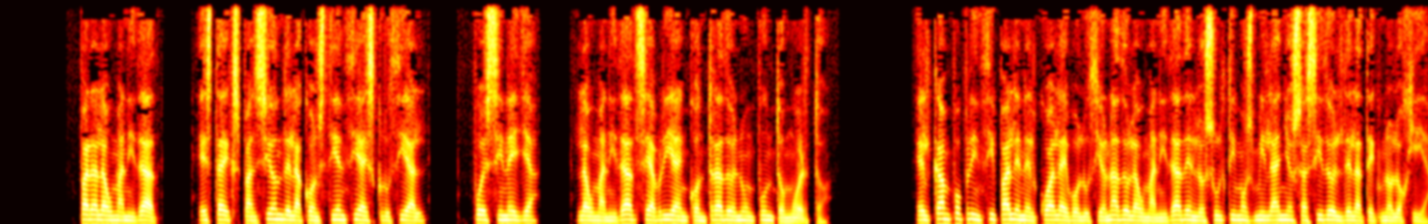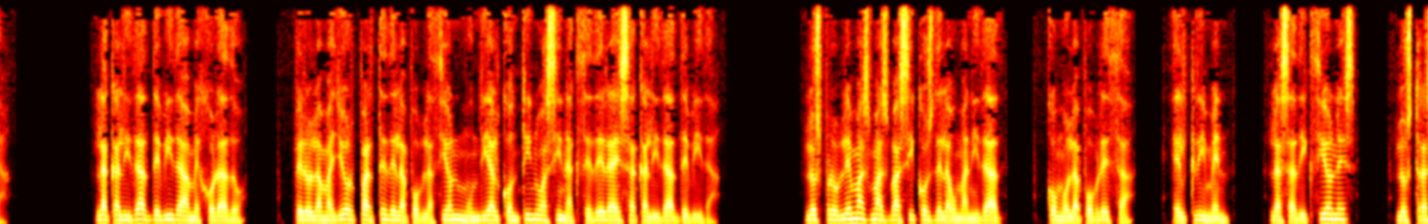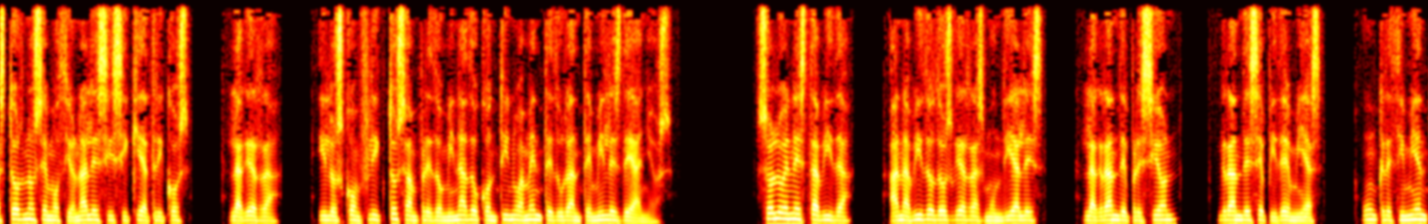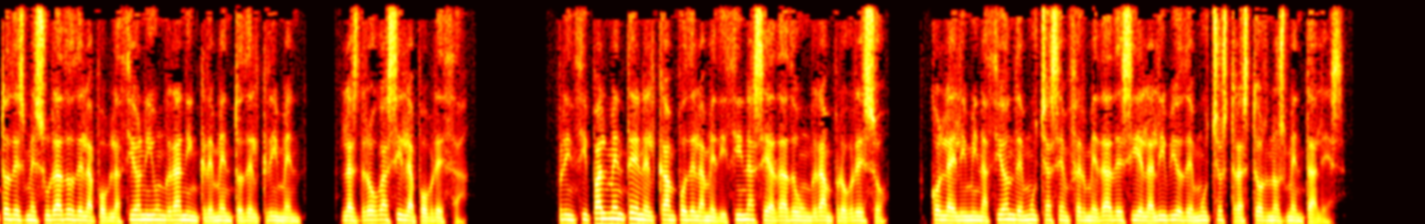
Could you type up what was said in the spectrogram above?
Para la humanidad, esta expansión de la conciencia es crucial, pues sin ella, la humanidad se habría encontrado en un punto muerto. El campo principal en el cual ha evolucionado la humanidad en los últimos mil años ha sido el de la tecnología. La calidad de vida ha mejorado, pero la mayor parte de la población mundial continúa sin acceder a esa calidad de vida. Los problemas más básicos de la humanidad, como la pobreza, el crimen, las adicciones, los trastornos emocionales y psiquiátricos, la guerra, y los conflictos han predominado continuamente durante miles de años. Solo en esta vida, han habido dos guerras mundiales, la Gran Depresión, grandes epidemias, un crecimiento desmesurado de la población y un gran incremento del crimen, las drogas y la pobreza. Principalmente en el campo de la medicina se ha dado un gran progreso, con la eliminación de muchas enfermedades y el alivio de muchos trastornos mentales.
